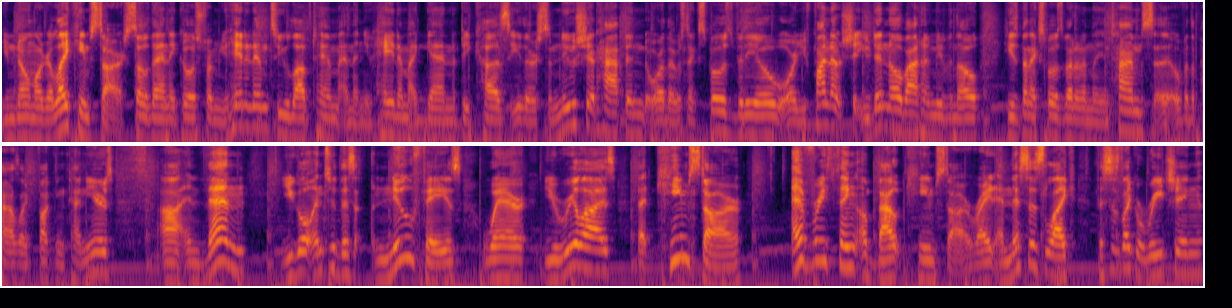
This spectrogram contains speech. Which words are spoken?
you no longer like Keemstar. So then it goes from you hated him to you loved him and then you hate him again because either some new shit happened or there was an exposed video or you find out shit you didn't know about him even though he's been exposed about it a million times uh, over the past like fucking 10 years. Uh, and then you go into this new phase where you realize that Keemstar everything about Keemstar, right? And this is like this is like reaching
